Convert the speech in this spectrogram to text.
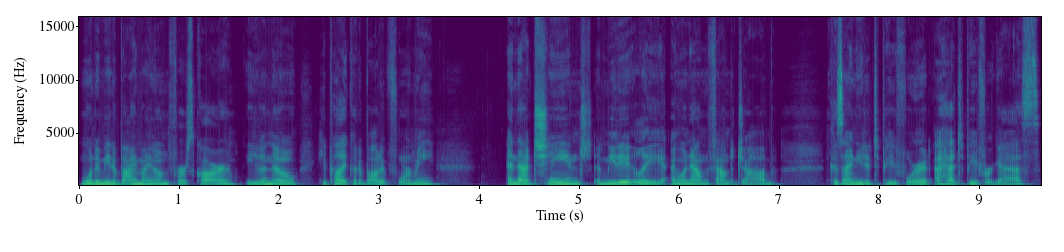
wanted me to buy my own first car, even though he probably could have bought it for me. And that changed immediately. I went out and found a job because I needed to pay for it. I had to pay for gas.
